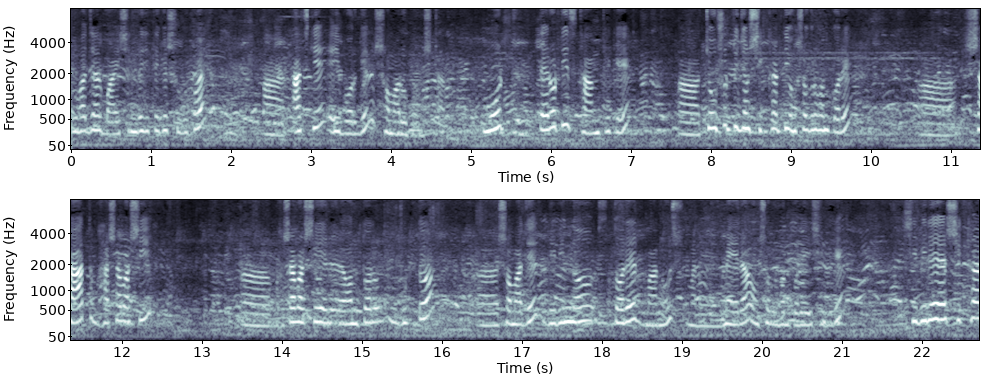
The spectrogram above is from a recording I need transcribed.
দু হাজার বাইশ ইংরেজি থেকে শুরু হয়। আর আজকে এই বর্গের সমারোহ অনুষ্ঠান। মোট তেরোটি স্থান থেকে চৌষট্টি জন শিক্ষার্থী অংশগ্রহণ করে। সাত ভাষাভাষী ভাষাভাষীর অন্তর্ভুক্ত সমাজের বিভিন্ন স্তরের মানুষ মানে মেয়েরা অংশগ্রহণ করে এই শিবিরে। শিবিরে শিক্ষা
